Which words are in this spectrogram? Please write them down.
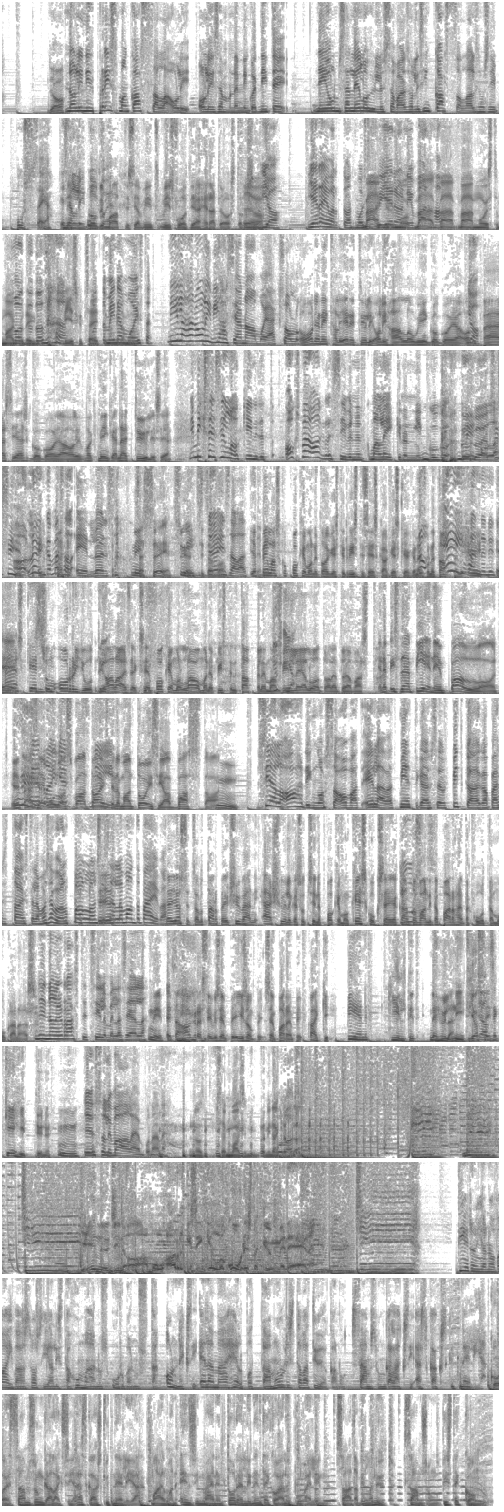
Joo. Ne oli niitä Prisman kassalla oli, oli semmonen, niin kuin, että niitä ei, ne ei ollut missään leluhyllyssä, vaan se oli siinä kassalla, oli semmosia pusseja. Ja siellä oli. Ultimaattisia viit, viisivuotiaan heräteostoksia. Joo. Joo. Jere ei välttämättä muista, Mä kun Jere on niin mä, vanha. mä, mä en muista, mä oon mutta, kuitenkin tota, 57. mutta minä mä muistan. Niillähän oli vihaisia naamoja, eikö ollut? On ja niitä oli eri tyyli. Oli Halloween-gogoja, oli Joo. pääsiäisgogoja, oli vaikka minkä näitä tyylisiä. Niin miksei silloin ole kiinnitetty? Onks mä aggressiivinen nyt, kun mä oon leikkinyt niillä gugoilla? onks se siitä? Oh, löinkö mä sala? En, löin sa- Sä söit, syöt Niin, sitä söin vaan. Ja pelasko Pokemonit oikeasti ristiseiskaa keskeäkänä, No, kun ne tappeli? eihän ne nyt- Ei. Ketchum orjuutti niin. alaisekseen Pokemon lauman ja pisti ne tappelemaan Ville ja luontoalentoja vastaan. Ja ne pistetään pieneen palloon. Ja ne Niin. pääsee ulos vaan niin. taistelemaan toisiaan vastaan. Mm. Siellä ahdingossa ovat elävät. Miettikää, jos eivät pitkään aikaa pääse taistelemaan. Se voi olla pallon Ja- sisällä monta päivää. Ja jos et sä ollut tarpeeksi hyvä, niin Ash hylkäsi sut sinne Pokemon-keskukseen ja kantoi vaan niitä parhaita kuutta mukanaansa. Niin ne oli rastit silmillä siellä. Niin, mitä aggressiivisempi ja isompi, sen parempi. Kaikki pienet, kiltit, ne hylättiin. Niin, jos Joo. ei se kehittynyt. Ja jos se oli vaaleanpunainen. No sen mä olisin kyllä. Energin aamu. Arkisin kello kuudesta kymmeneen. Tiedonjano vaivaa sosiaalista humanus urbanusta. Onneksi elämää helpottaa mullistava työkalu. Samsung Galaxy S24. Koe Samsung Galaxy S24. Maailman ensimmäinen todellinen tekoälypuhelin. Saatavilla nyt. Samsung.com.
